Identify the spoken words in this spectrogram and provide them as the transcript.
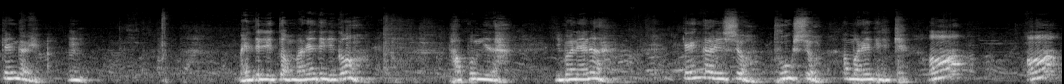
깽가리. 응. 메들리 또 한 번 해드리고 바쁩니다. 이번에는 깽가리 쇼, 북쇼 한번 해드릴게. 어? 어?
